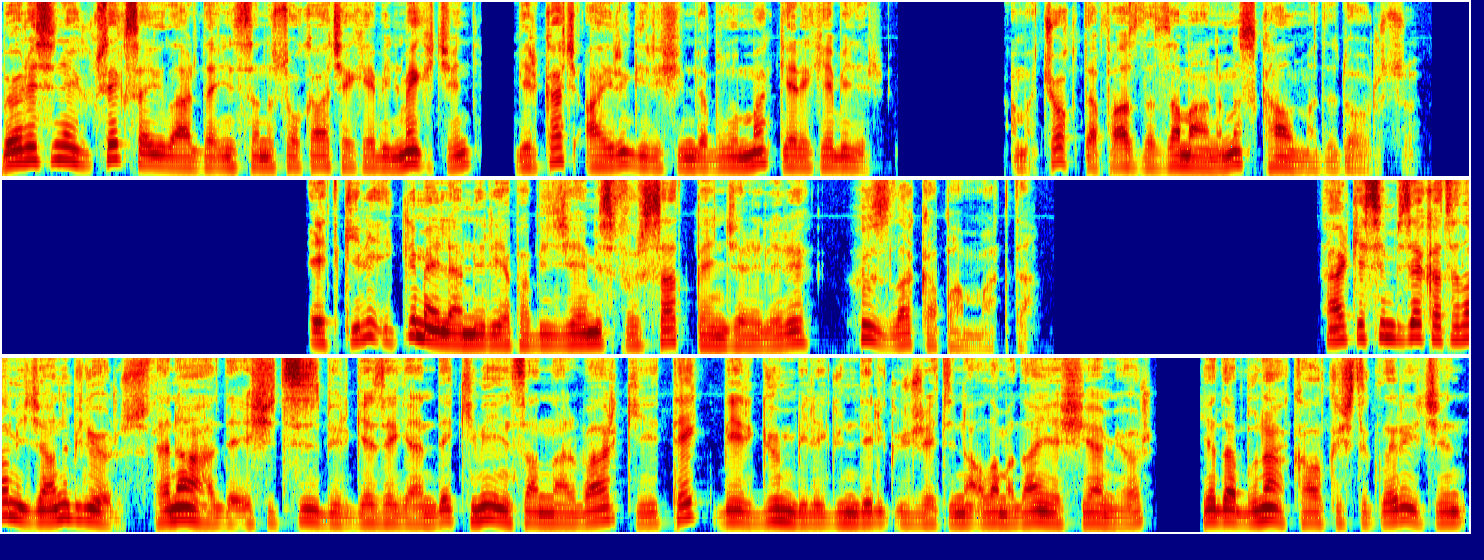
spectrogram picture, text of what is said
Böylesine yüksek sayılarda insanı sokağa çekebilmek için birkaç ayrı girişimde bulunmak gerekebilir. Ama çok da fazla zamanımız kalmadı doğrusu. Etkili iklim eylemleri yapabileceğimiz fırsat pencereleri hızla kapanmakta. Herkesin bize katılamayacağını biliyoruz. Fena halde eşitsiz bir gezegende kimi insanlar var ki tek bir gün bile gündelik ücretini alamadan yaşayamıyor ya da buna kalkıştıkları için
